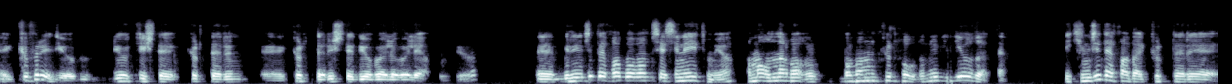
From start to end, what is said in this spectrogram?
e, küfür ediyor. Diyor ki işte Kürtlerin e, Kürtler işte diyor böyle böyle yapıyor diyor. E, birinci defa babam sesini itmiyor ama onlar babamın Kürt olduğunu biliyor zaten. İkinci defa da Kürtlere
